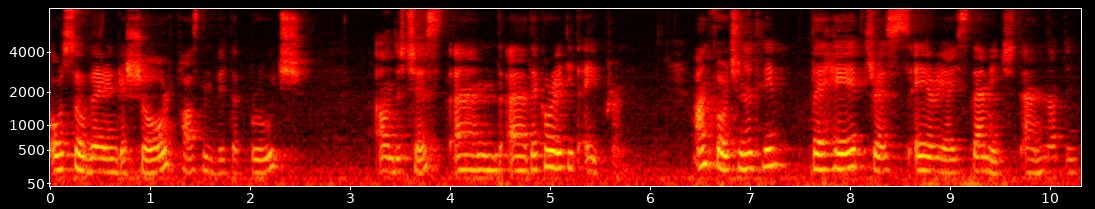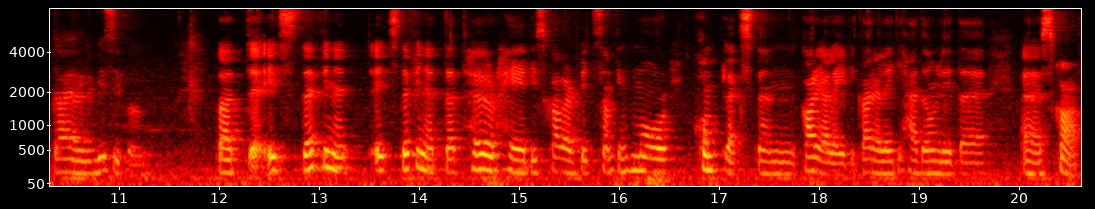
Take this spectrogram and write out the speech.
also wearing a shawl fastened with a brooch on the chest and a decorated apron. Unfortunately, the headdress area is damaged and not entirely visible. But it's definite, it's definite that her head is covered with something more complex than Karja Lady. Karja Lady had only the uh, scarf.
